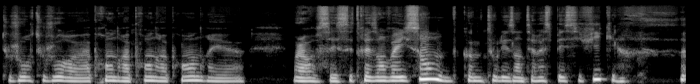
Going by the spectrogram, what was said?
toujours toujours apprendre, apprendre, apprendre et voilà, c'est très envahissant, comme tous les intérêts spécifiques.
